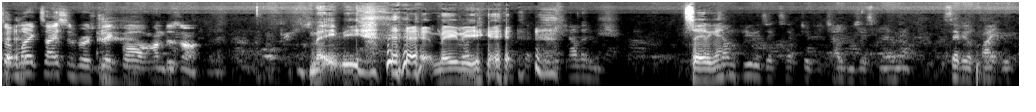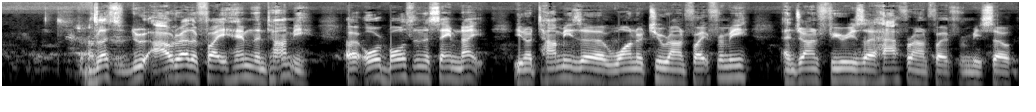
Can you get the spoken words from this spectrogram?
So Mike Tyson versus Jake Paul on DAZN. Maybe, maybe. challenge. Say it again. John Fury's accepted the challenge this morning. He said he'll fight you. Let's do. I would rather fight him than Tommy, uh, or both in the same night. You know, Tommy's a one or two round fight for me, and John Fury's a half round fight for me. So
